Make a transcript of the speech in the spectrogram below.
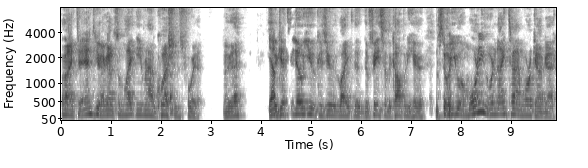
All right, to end here, I got some lightning round questions for you. Okay. Yep. So get to know you because you're like the, the face of the company here. So are you a morning or nighttime workout guy?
